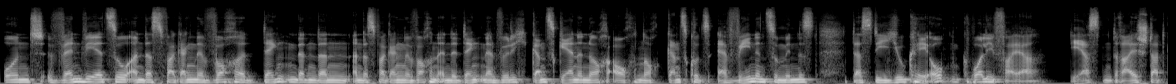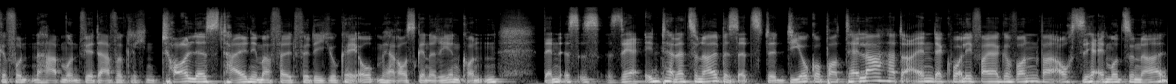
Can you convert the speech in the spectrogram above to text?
Und wenn wir jetzt so an das vergangene Woche denken, dann, dann an das vergangene Wochenende denken, dann würde ich ganz gerne noch auch noch ganz kurz erwähnen, zumindest, dass die UK Open Qualifier die ersten drei stattgefunden haben und wir da wirklich ein tolles Teilnehmerfeld für die UK Open heraus generieren konnten, denn es ist sehr international besetzt. Diogo Portella hat einen der Qualifier gewonnen, war auch sehr emotional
